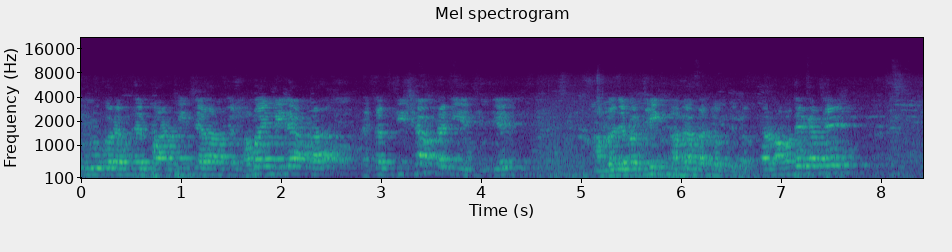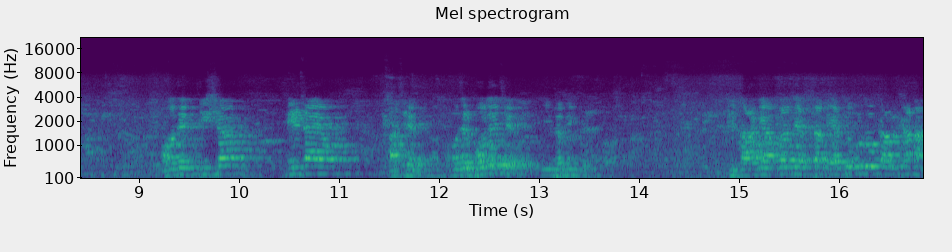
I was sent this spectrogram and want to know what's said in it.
শুরু করে আমাদের পার্টি যারা আমাদের সবাই মিলে আমরা একটা দিশা আমরা নিয়েছি যে আমরা যেন ঠিকভাবে আমরা চলতে পারি। কারণ আমাদের কাছে আমাদের দিশা নির্ণায়ক আছেন। আমাদের বলেছেন এইভাবেই। কিন্তু আগে আমরা দেখতাম এতগুলো কারখানা,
